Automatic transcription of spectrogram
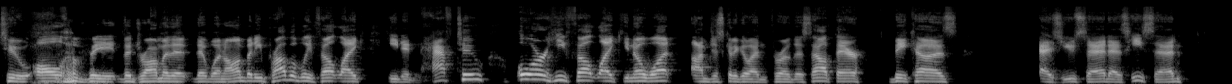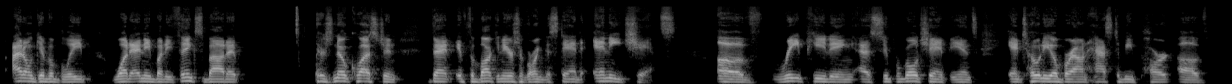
to all of the the drama that that went on, but he probably felt like he didn't have to, or he felt like, you know what, I'm just going to go ahead and throw this out there because, as you said, as he said, I don't give a bleep what anybody thinks about it. There's no question that if the Buccaneers are going to stand any chance of repeating as Super Bowl champions, Antonio Brown has to be part of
